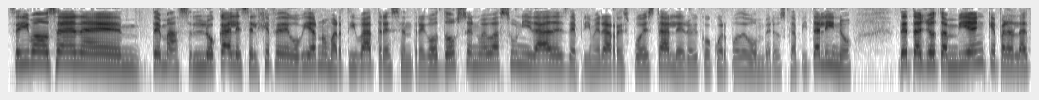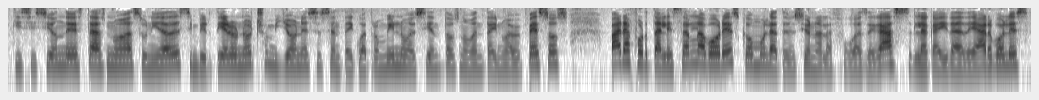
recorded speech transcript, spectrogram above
Seguimos en em, temas locales. El jefe de gobierno Martí Batres entregó 12 nuevas unidades de primera respuesta al heroico cuerpo de bomberos capitalino. Detalló también que para la adquisición de estas nuevas unidades invirtieron 8.064.999 pesos para fortalecer labores como la atención a las fugas de gas, la caída de árboles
